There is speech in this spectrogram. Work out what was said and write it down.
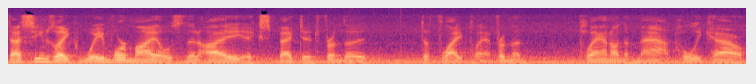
That seems like way more miles than I expected from the the flight plan, from the plan on the map. Holy cow.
